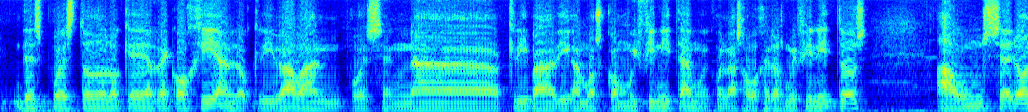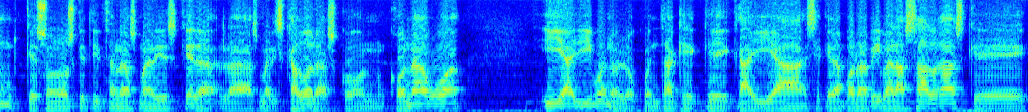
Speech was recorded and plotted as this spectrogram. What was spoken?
después todo lo que recogían lo cribaban pues en una criba digamos con muy finita, muy, con los agujeros muy finitos, a un serón, que son los que utilizan las, marisquera, las mariscadoras con, con agua, y allí, bueno, lo cuenta que, caía, se queda por arriba las algas, que,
